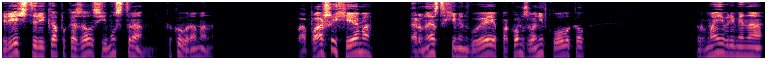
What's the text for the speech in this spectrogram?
Речь старика показалась ему странной. Какого романа? Папаша Хема, Эрнест Хемингуэя, по ком звонит колокол. В мои времена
